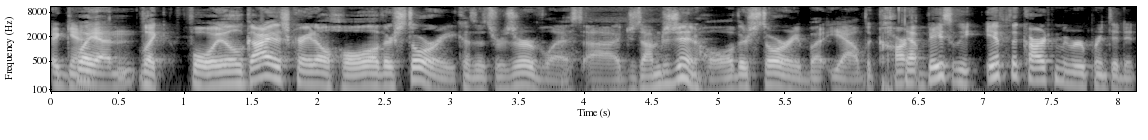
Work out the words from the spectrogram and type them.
Again, well, yeah. like foil Gaea's Cradle, whole other story because it's reserve list. Uh, Juzam Djinn, whole other story. But yeah, the card, yep. basically if the card can be reprinted in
